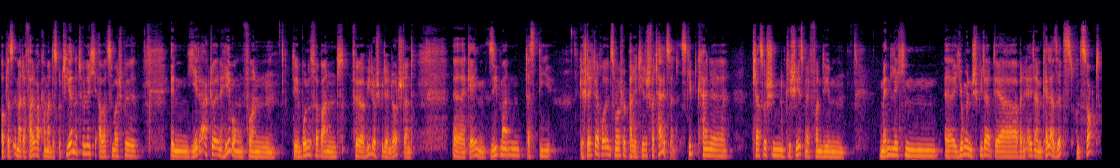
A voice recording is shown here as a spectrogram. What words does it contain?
Ob das immer der Fall war, kann man diskutieren natürlich, aber zum Beispiel in jeder aktuellen Erhebung von dem Bundesverband für Videospiele in Deutschland, äh, Game, sieht man, dass die Geschlechterrollen zum Beispiel paritätisch verteilt sind. Es gibt keine klassischen Klischees mehr von dem männlichen äh, jungen Spieler, der bei den Eltern im Keller sitzt und zockt,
